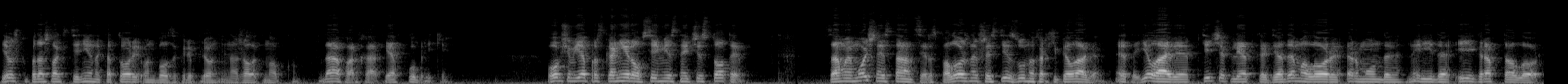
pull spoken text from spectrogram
Девушка подошла к стене, на которой он был закреплен, и нажала кнопку. «Да, Фархад, я в кубрике». «В общем, я просканировал все местные частоты. Самые мощные станции расположены в шести зонах архипелага. Это Елавия, Птичья клетка, Диадема Лоры, Эрмунда, Нерида и Грапталор.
